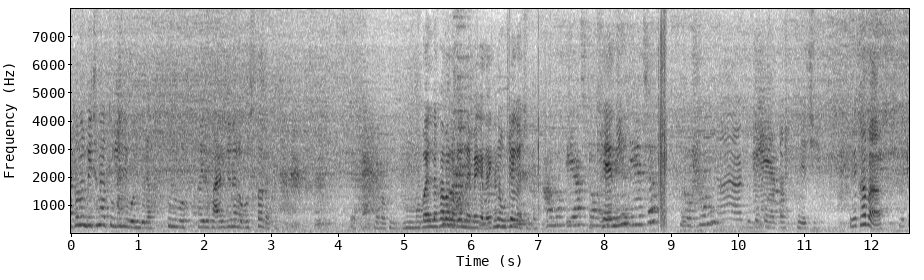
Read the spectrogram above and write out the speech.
এখনও বিছানা তুলিনি বন্ধুরা তুলবো। এই দেখো আরেকজনের অবস্থা দেখো, মোবাইল দেখা ভালো করে নেমে গেলে এখানে উঠে গেছিল। খেয়ে নিয়ে আর দুটো পরোটা নিয়েছি। তুমি খাবা? দুটো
